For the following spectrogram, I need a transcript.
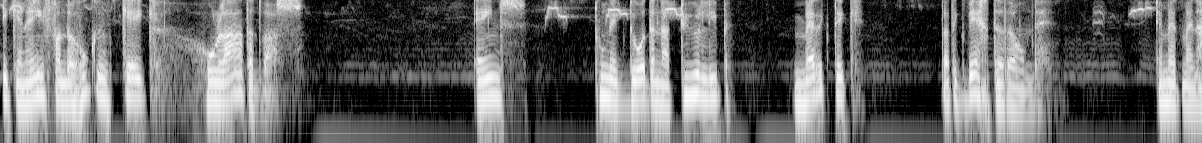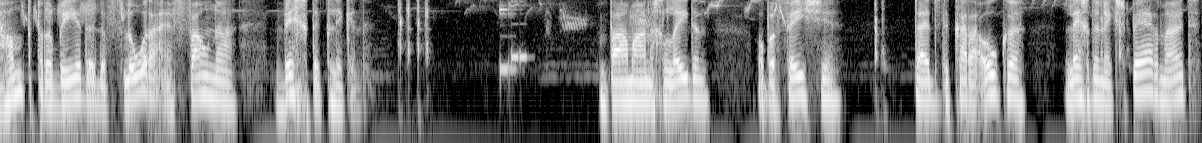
ik in een van de hoeken keek hoe laat het was. Eens, toen ik door de natuur liep, merkte ik dat ik wegdroomde. En met mijn hand probeerde de flora en fauna weg te klikken. Een paar maanden geleden, op een feestje Tijdens de karaoke legde een expert me uit...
